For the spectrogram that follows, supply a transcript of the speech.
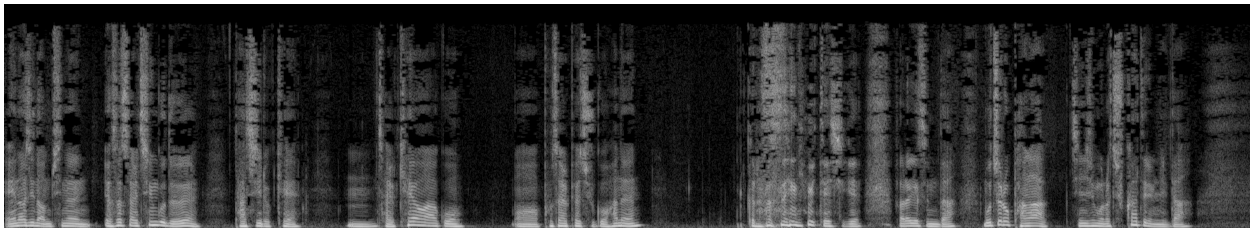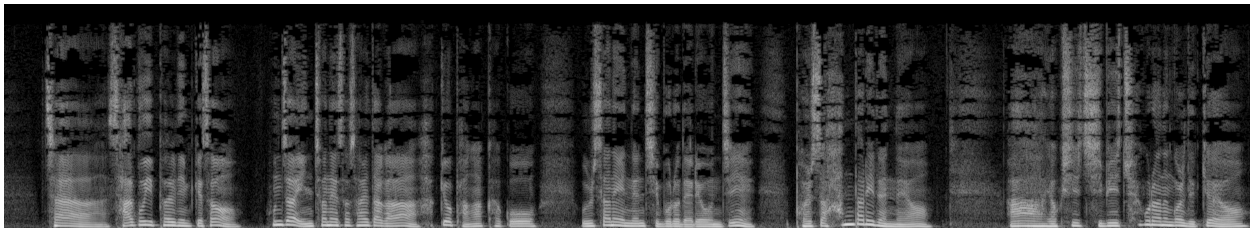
에너지 넘치는 6살 친구들 다시 이렇게, 음, 잘 케어하고, 어, 보살펴주고 하는 그런 선생님이 되시길 바라겠습니다. 모쪼록 방학 진심으로 축하드립니다. 자, 4928님께서 혼자 인천에서 살다가 학교 방학하고 울산에 있는 집으로 내려온 지 벌써 한 달이 됐네요. 아, 역시 집이 최고라는 걸 느껴요.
